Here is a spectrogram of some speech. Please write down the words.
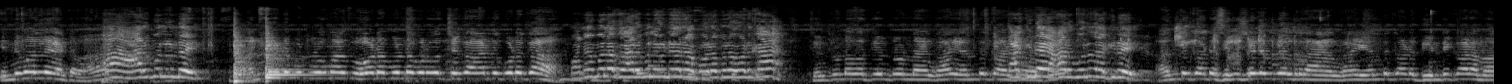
ఎన్ని మల్లయ్య అంటవా ఆ, ఆరుములు ఉన్నాయి అన్నిటి పుట్టిన మన ఓడముండ కొడుకు వచ్చే ఆడిది కొడుక. పనమ్మలకు ఆరుములు ఉన్నారా పొడపడ కొడుక? తింటుండగా తింటున్నాక ఎందుకంటే అందుకంటే శ్రీశైలంకి వెళ్ళరాగా ఎందుకంటే దిండికాడ మా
